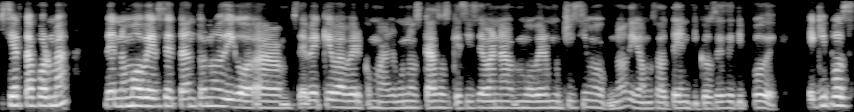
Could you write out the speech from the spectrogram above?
cierta forma de no moverse tanto, ¿no? Digo, ah, se ve que va a haber como algunos casos que sí se van a mover muchísimo, ¿no? Digamos, auténticos, ese tipo de equipos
